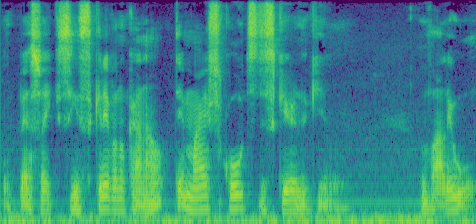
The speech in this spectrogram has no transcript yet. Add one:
Eu peço aí que se inscreva no canal. Tem mais coaches de esquerda aqui. Né? Valeu!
